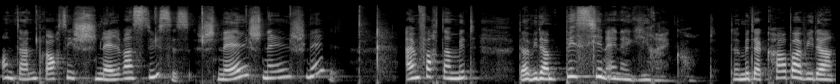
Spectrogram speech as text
und dann braucht sie schnell was Süßes. Schnell, schnell, schnell. Einfach damit da wieder ein bisschen Energie reinkommt. Damit der Körper wieder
